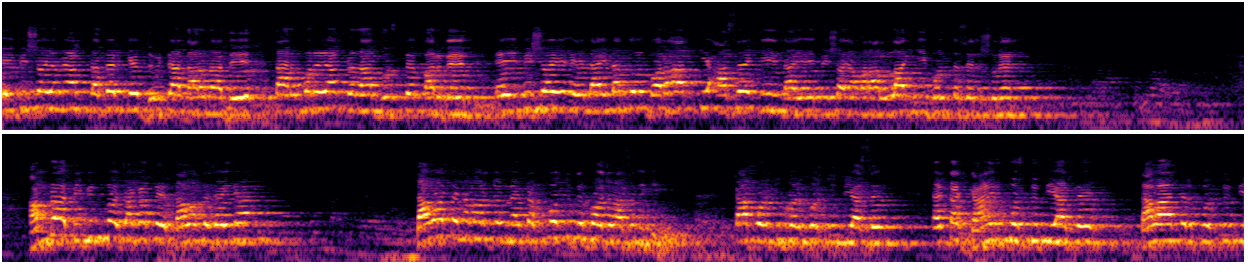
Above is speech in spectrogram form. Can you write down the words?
এই বিষয়ে আমি আপনাদেরকে দুইটা ধারণা দিই। তারপরে আপনারা বুঝতে পারবেন এই বিষয়ে এই লাইলাতুল বরাত কি আছে কি নাই, এই বিষয়ে আমার আল্লাহ কি বলতেছেন শুনেন। আমরা বিভিন্ন জায়গাতে দাওয়াতে যাই না? দাওয়াতে নেওয়ার জন্য একটা প্রস্তুতির প্রয়োজন আছে নাকি? কাপড় চোপড়ের প্রস্তুতি আছে, একটা গাড়ির প্রস্তুতি আছে দাওয়াতের প্রস্তুতি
